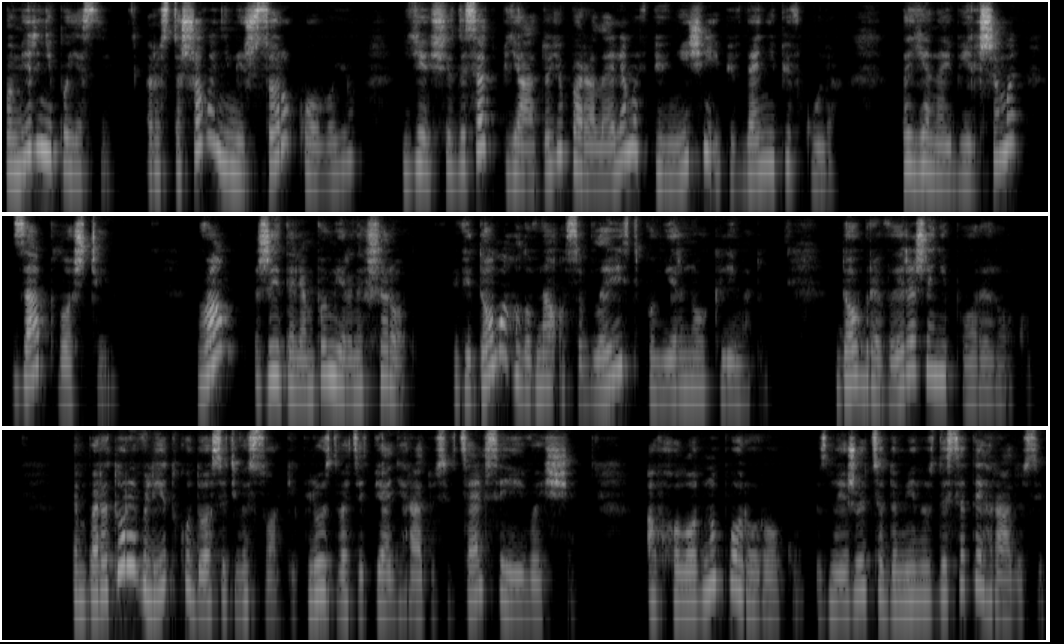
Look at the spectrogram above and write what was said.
Помірні пояси розташовані між 40-ю і 65-ю паралелями в північній і південній півкулях та є найбільшими за площею. Вам, жителям помірних широт, відома головна особливість помірного клімату добре виражені пори року. Температури влітку досить високі, плюс 25 градусів Цельсія і вище, а в холодну пору року знижуються до мінус 10 градусів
